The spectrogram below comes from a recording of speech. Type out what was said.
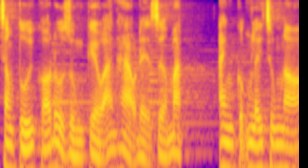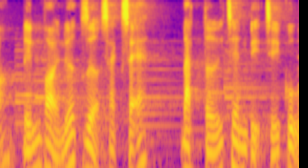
Trong túi có đồ dùng kiều an hảo để rửa mặt, anh cũng lấy chúng nó đến vòi nước rửa sạch sẽ, đặt tới trên vị trí cũ.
